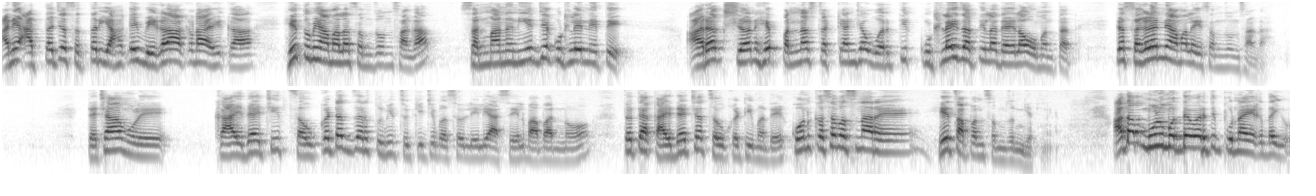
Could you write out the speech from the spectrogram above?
आणि आत्ताचे सत्तर या काही वेगळा आकडा आहे का? हे तुम्ही आम्हाला समजावून सांगा. सन्माननीय जे कुठले नेते आरक्षण हे पन्नास टक्क्यांच्या वरती कुठल्याही जातीला द्यायला हो म्हणतात त्या सगळ्यांनी आम्हाला हे समजून सांगा. त्याच्यामुळे कायद्याची चौकटच जर तुम्ही चुकीची बसवलेली असेल बाबांनो तर त्या कायद्याच्या चौकटीमध्ये कोण कसं बसणार आहे? हेच आपण समजून घेत नाही. आता मूळ मुद्द्यावरती पुन्हा एकदा येऊ.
